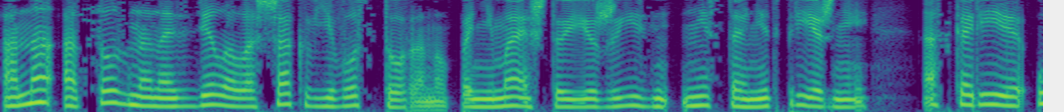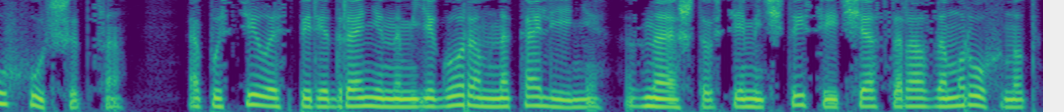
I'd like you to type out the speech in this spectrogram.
Она осознанно сделала шаг в его сторону, понимая, что ее жизнь не станет прежней, а скорее ухудшится. Опустилась перед раненым Егором на колени, зная, что все мечты сейчас разом рухнут,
